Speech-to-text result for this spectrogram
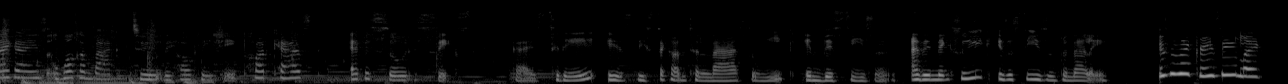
Hi, guys, welcome back to the How Cliche Podcast, episode 6 guys. Today is the second to last week in this season. As in, next week is a season finale. Isn't that crazy? Like,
